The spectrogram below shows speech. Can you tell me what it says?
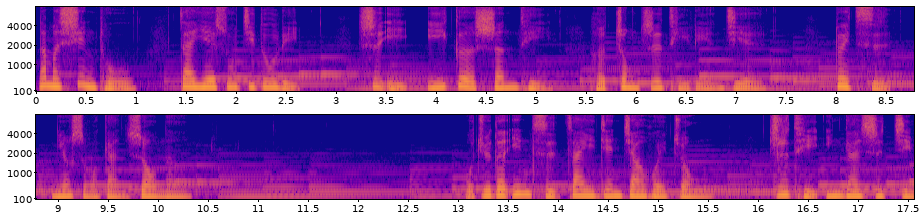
那么，信徒在耶稣基督里是以一个身体和众肢体连结。对此，你有什么感受呢？我觉得，因此，在一间教会中，肢体应该是紧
